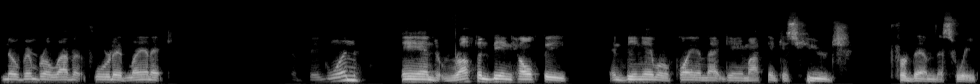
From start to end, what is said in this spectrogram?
November 11th, Florida Atlantic, it's a big one, and Ruffin being healthy and being able to play in that game, I think is huge for them this week.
